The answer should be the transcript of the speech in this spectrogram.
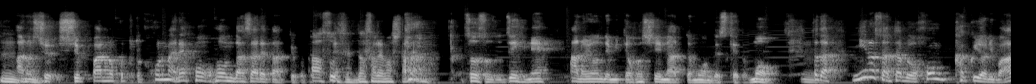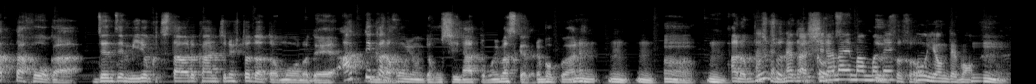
うんあの出出版のこととかこの前ね本本出されたっていうことあそうですね。出されました。そうそうそう。ぜひねあの読んでみてほしいなって思うんですけども、うん。ただニーノさん多分本書くよりもあった方が全然魅力伝わる感じの人だと思うので会ってから本読んでほしいなと思いますけどね僕はね。うんうんうん。あの文章なんか知らないまんまねうんそうそう。本読んでも。うん。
